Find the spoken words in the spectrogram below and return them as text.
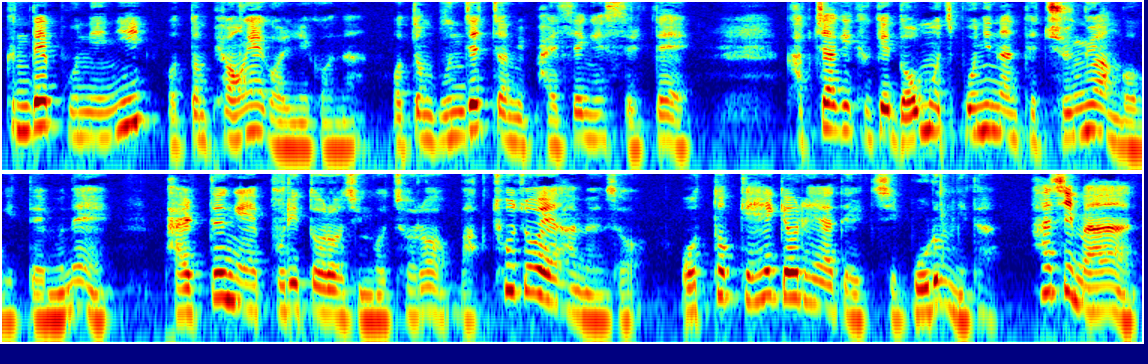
근데 본인이 어떤 병에 걸리거나 어떤 문제점이 발생했을 때 갑자기 그게 너무 본인한테 중요한 거기 때문에 발등에 불이 떨어진 것처럼 막 초조해 하면서 어떻게 해결해야 될지 모릅니다. 하지만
